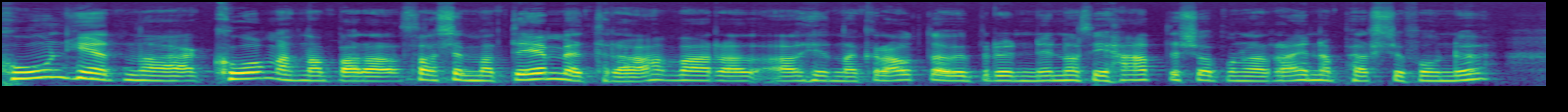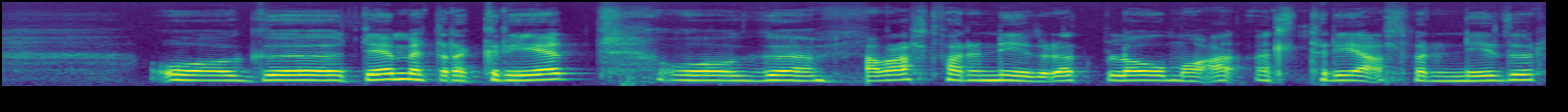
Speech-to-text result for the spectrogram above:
Hún hérna kom hérna bara það sem að Demetra var að, að hérna gráta við brunnin og því Hattis var búin að ræna Persifónu og uh, Demetra grétt og uh, það var allt farið nýður, öll blóm og öll trí allt farið nýður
